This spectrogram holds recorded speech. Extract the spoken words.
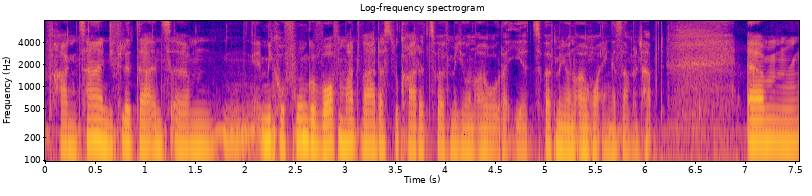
Fragenzahlen, die Philipp da ins ähm, Mikrofon geworfen hat, war, dass du gerade 12 Millionen Euro oder ihr 12 Millionen Euro eingesammelt habt. Ähm,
